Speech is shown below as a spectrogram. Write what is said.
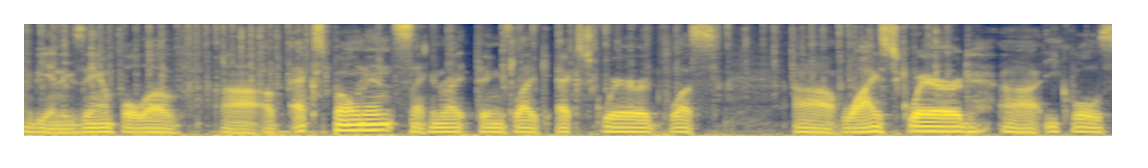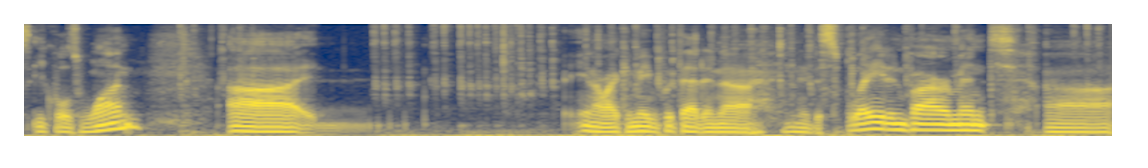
maybe an example of, uh, of exponents. I can write things like x squared plus uh, y squared uh, equals equals 1. Uh, you know, I can maybe put that in a, in a displayed environment. Uh,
